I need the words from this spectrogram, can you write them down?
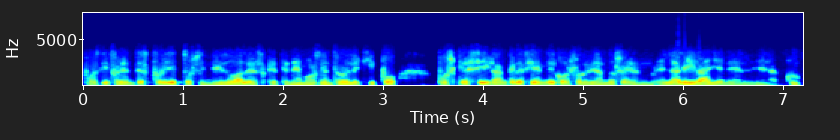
pues diferentes proyectos individuales que tenemos dentro del equipo, pues que sigan creciendo y consolidándose en, en la liga y en, el, y en el club.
